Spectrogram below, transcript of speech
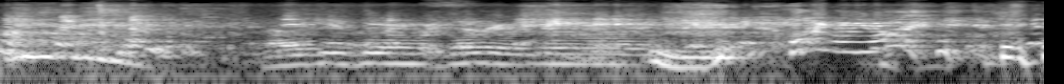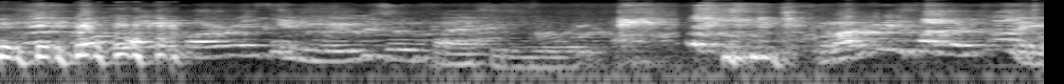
I was just doing what Jeffrey was doing. Oi, oi, oi! No way Marvin can move so fast as Rory. Well, I already thought it was funny.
